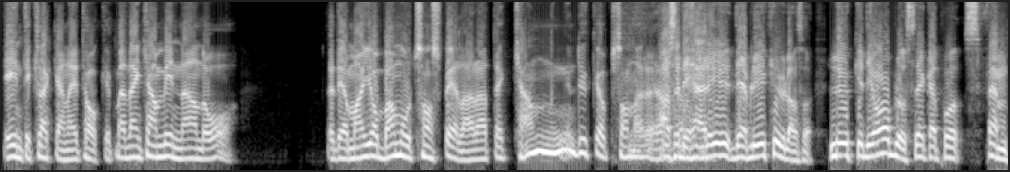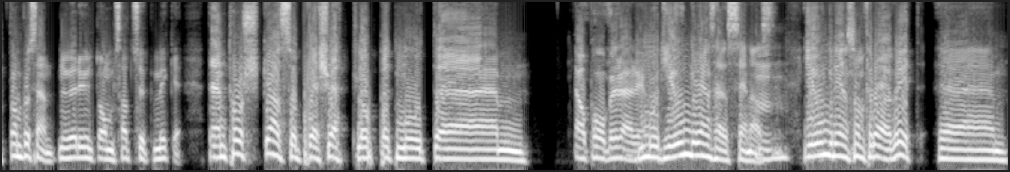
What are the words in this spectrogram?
Det är inte klackarna i taket, men den kan vinna ändå. Det är det man jobbar mot som spelare, att det kan dyka upp sådana där. Alltså det här är ju, det blir ju kul alltså. Luke Diablo sträckat på 15 procent. Nu är det ju inte omsatt supermycket. Den torskade alltså P21-loppet mot, ehm, Ja, på Åby där ja. mot Ljunggrens här senast. Mm. Ljunggren som för övrigt ehm,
